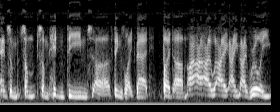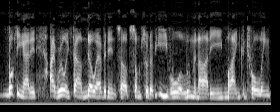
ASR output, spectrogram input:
and some some some hidden themes, uh, things like that. But um, I, I, I, I really, looking at it, I really found no evidence of some sort of evil Illuminati mind controlling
